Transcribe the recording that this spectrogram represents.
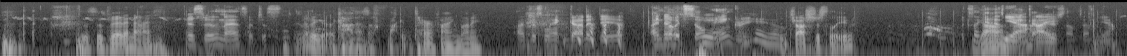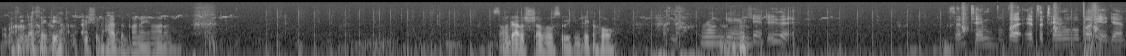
This is really nice. it's really nice. I just you know, Very good. God, that's a fucking terrifying bunny. I just went got it, dude. I know it's so Ew. angry. Ew. Did Josh just leave? Looks like it has Gone. Yeah, pink eye I- or something. Yeah. Hold I think, I think we, coming ha- we should hide the bunny on him. Someone grab a shovel so we can dig a hole. I know. Wrong You game. can't do that. Is that a tameable but it's a tameable bunny again.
